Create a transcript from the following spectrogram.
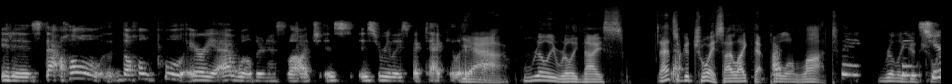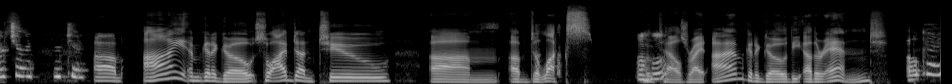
it is that whole the whole pool area at wilderness lodge is is really spectacular. Yeah, really, really nice. That's a good choice. I like that pool a lot. Thanks, Really good choice. Your turn. Your turn. Um, I am gonna go. So I've done two um, of deluxe Mhm. hotels, right? I'm gonna go the other end. Okay.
